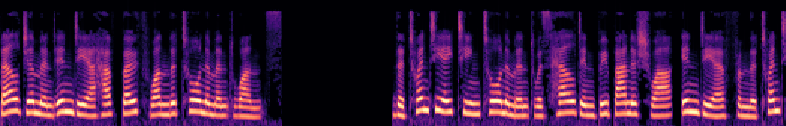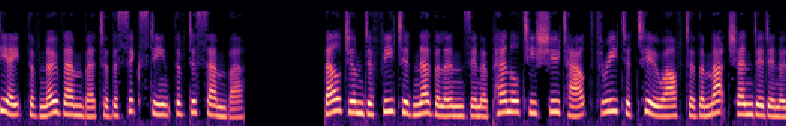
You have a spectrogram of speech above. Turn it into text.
Belgium and India have both won the tournament once. The 2018 tournament was held in Bhubaneswar, India from 28 November to 16 December. Belgium defeated Netherlands in a penalty shootout 3–2 after the match ended in a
